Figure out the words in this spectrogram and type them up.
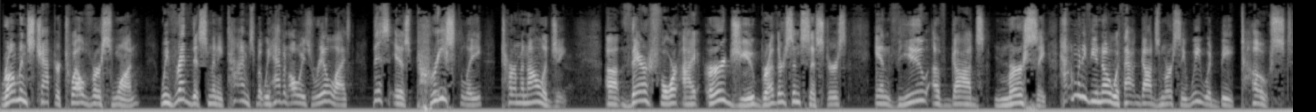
Romans chapter 12, verse 1 We've read this many times, but we haven't always realized this is priestly terminology. Uh, Therefore, I urge you, brothers and sisters, in view of God's mercy. How many of you know without God's mercy we would be toast?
